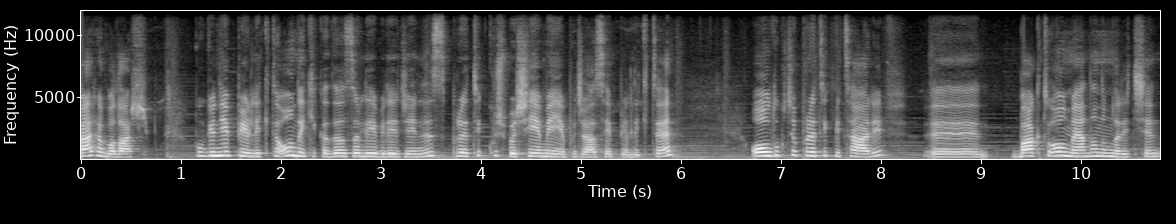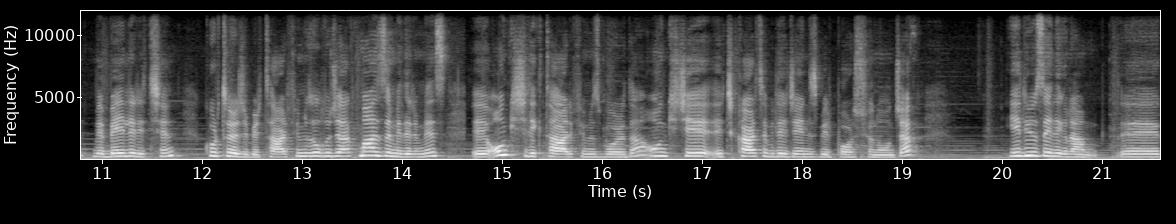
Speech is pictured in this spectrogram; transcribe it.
Merhabalar. Bugün hep birlikte 10 dakikada hazırlayabileceğiniz pratik kuşbaşı yemeği yapacağız hep birlikte. Oldukça pratik bir tarif. Ee, vakti olmayan hanımlar için ve beyler için kurtarıcı bir tarifimiz olacak. Malzemelerimiz e, 10 kişilik tarifimiz bu arada. 10 kişiye çıkartabileceğiniz bir porsiyon olacak. 750 gram e,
